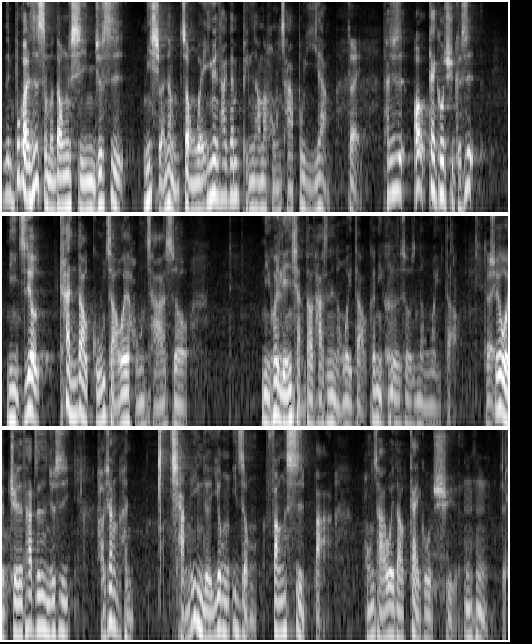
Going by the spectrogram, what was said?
你不管是什么东西，你就是你喜欢那种重味，因为它跟平常的红茶不一样。对，它就是哦盖过去，可是你只有看到古早味红茶的时候，你会联想到它是那种味道，跟你喝的时候是那种味道。对，所以我觉得它真的就是好像很。强硬的用一种方式把红茶味道盖过去。嗯哼，对，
